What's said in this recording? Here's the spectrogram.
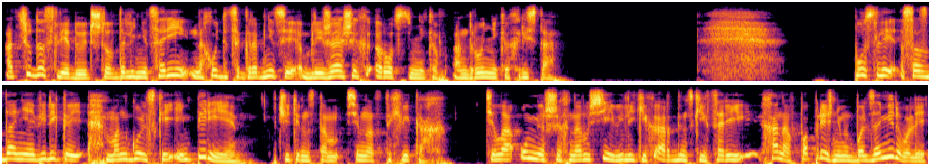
Отсюда следует, что в долине царей находятся гробницы ближайших родственников Андроника Христа. После создания Великой Монгольской империи в XIV-XVII веках тела умерших на Руси великих ордынских царей-ханов по-прежнему бальзамировали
